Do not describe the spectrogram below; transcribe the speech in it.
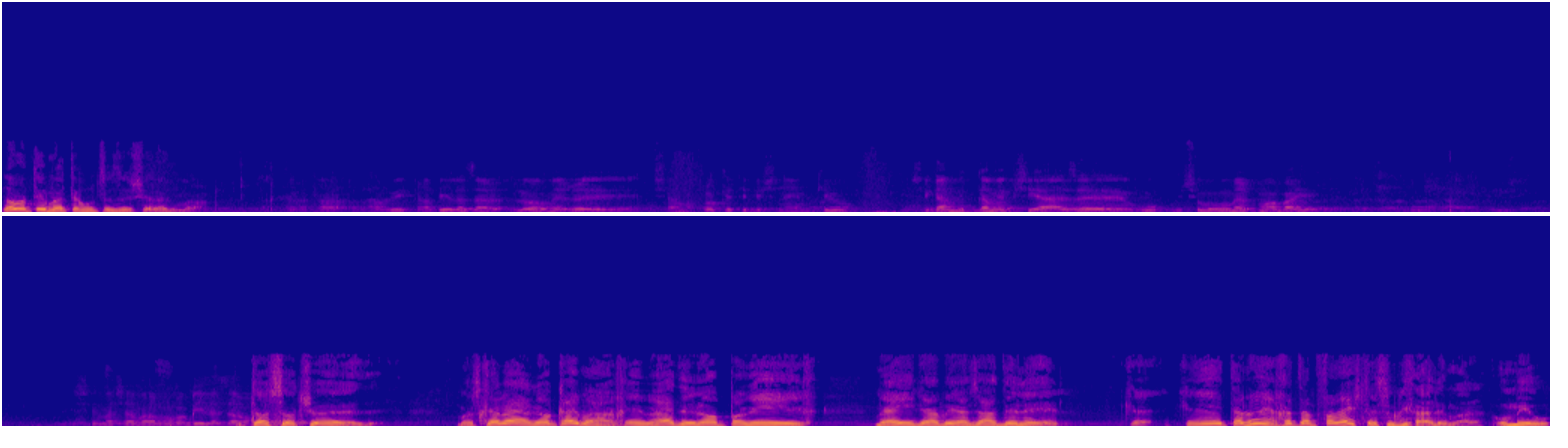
לא מתאים לתירוץ הזה של הגמרא. רבי אלעזר לא אומר אה, שהמחלוקת היא בשניהם, כאילו, שגם גם בפשיעה זה, הוא- שהוא אומר כמו אביי? שמה שאמרנו רבי אלעזר, תוספות שואל, מסקנה, לא קיימה, אחי, ועד לא פריך מעיד רבי אלעזר דליל. כן? כי תלוי איך אתה מפרש את הסוגיה למעלה. ומי הוא?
